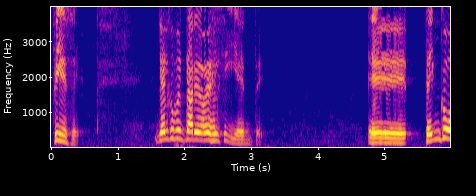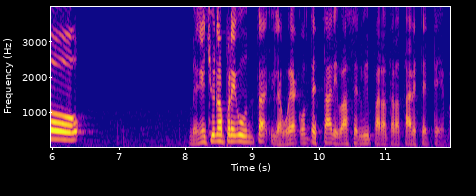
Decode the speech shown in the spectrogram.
Fíjense, ya el comentario de hoy es el siguiente. tengo, me han hecho una pregunta y la voy a contestar y va a servir para tratar este tema.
